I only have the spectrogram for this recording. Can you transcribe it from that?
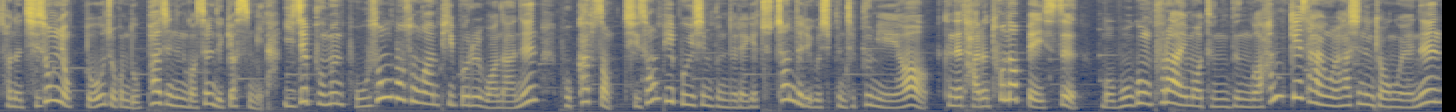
저는 지속력도 조금 높아지는 것을 느꼈습니다. 이 제품은 보송보송한 피부를 원하는 복합성 지성 피부이신 분들에게 추천드리고 싶은 제품이에요. 근데 다른 tone-up 베이스 뭐 모공 프라이머 등등과 함께 사용을 하시는 경우에는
